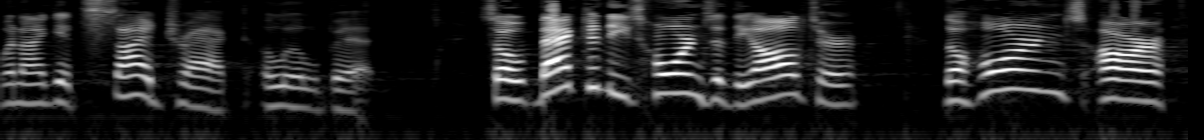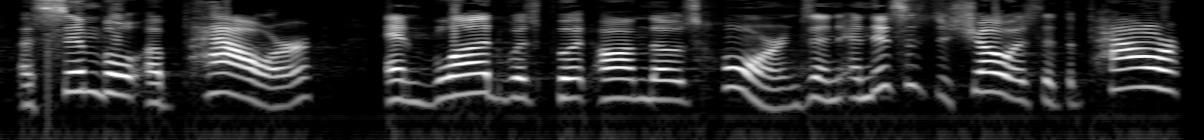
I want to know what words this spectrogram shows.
when I get sidetracked a little bit. So back to these horns of the altar. The horns are a symbol of power and blood was put on those horns. And, and this is to show us that the power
